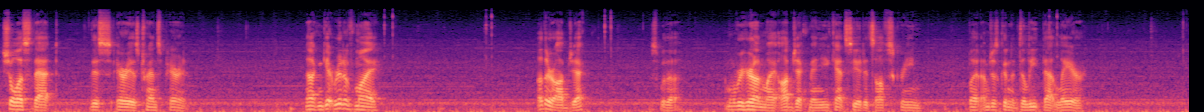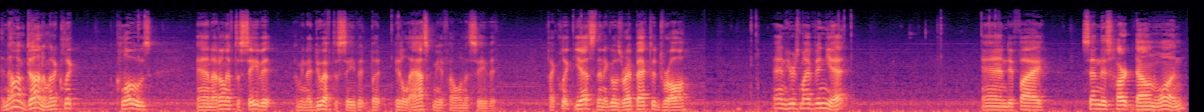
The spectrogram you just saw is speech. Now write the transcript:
show us that this area is transparent. Now I can get rid of my other object just with a I'm over here on my object menu you can't see it it's off screen but I'm just gonna delete that layer and now I'm done I'm gonna click close and I don't have to save it I mean I do have to save it but it'll ask me if I want to save it if I click yes then it goes right back to draw and here's my vignette and if I send this heart down one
